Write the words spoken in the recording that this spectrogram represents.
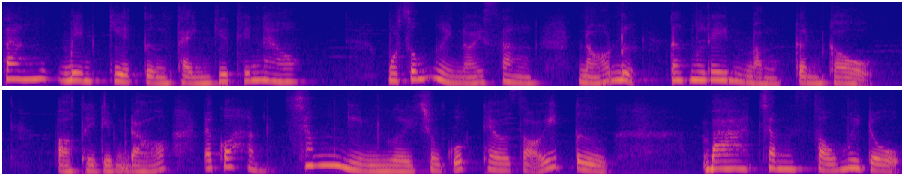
sang bên kia tường thành như thế nào? Một số người nói rằng nó được nâng lên bằng cần cầu vào thời điểm đó đã có hàng trăm nghìn người Trung Quốc theo dõi từ 360 độ,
